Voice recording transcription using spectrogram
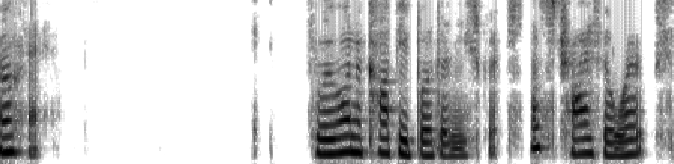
Okay. So we want to copy both of these scripts. Let's try if it works.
